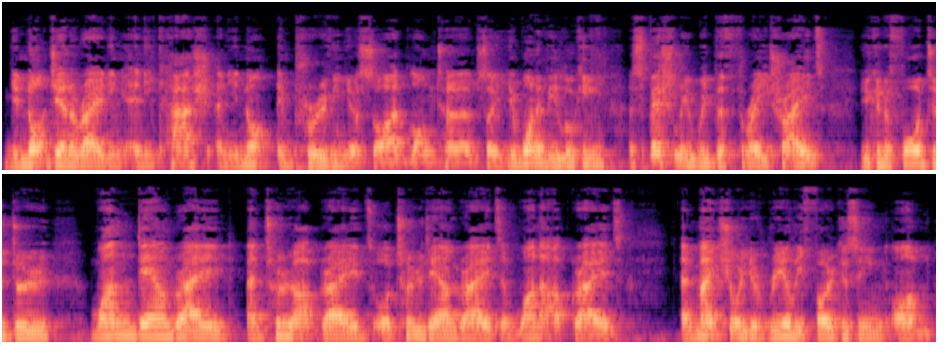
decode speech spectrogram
you're not generating any cash and you're not improving your side long term. So you want to be looking, especially with the three trades, you can afford to do one downgrade and two upgrades or two downgrades and one upgrades and make sure you're really focusing on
